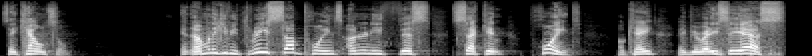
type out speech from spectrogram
Say counsel. And I'm going to give you three subpoints underneath this second point. Okay? If you're ready, say yes.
